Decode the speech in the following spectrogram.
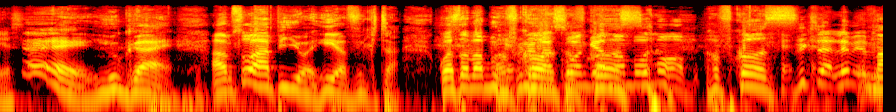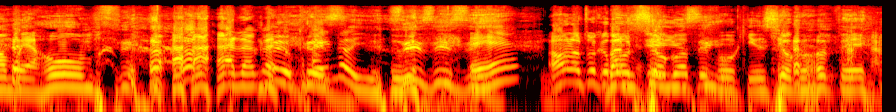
Yes. Hey, you guy. I'm so happy you are here, Victor. Kwa sababu Of tunaenda course, of kuongea course. mambo mob. of course Victor, let me mambo ya home I know you. See, see, see. Eh? I want to talk about usiogope. Boki, usiogope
